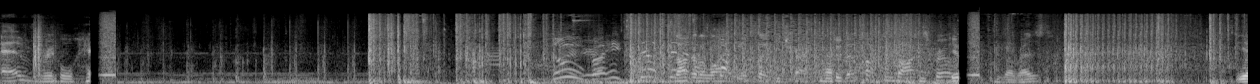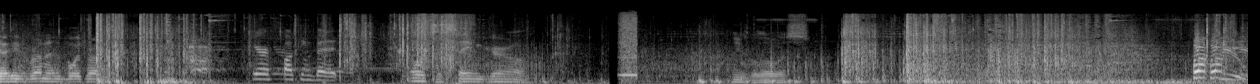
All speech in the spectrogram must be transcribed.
everywhere. Bro, he's still Not gonna lie, it looks like he tracked through that fucking box, bro. You got rezzed? Yeah, he's running. His boy's running. You're a fucking bitch. Oh, it's the same girl. He's below us. Fuck, you.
